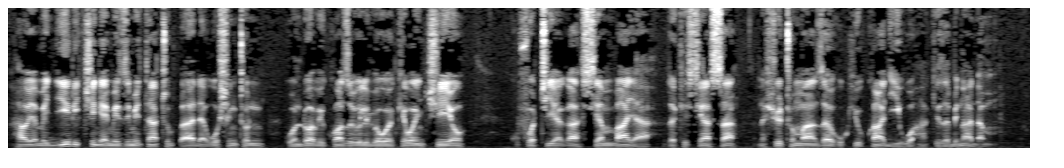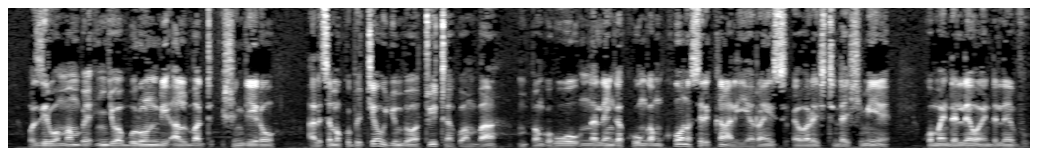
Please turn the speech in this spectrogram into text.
Hayo yamejiri chini ya miezi mitatu baada ya Washington kuondoa vikwazo vilivyowekewa nchi hiyo kufuatia ghasia mbaya za kisiasa na shutuma za ukiukaji wa haki za binadamu. Waziri wa mambo ya nje wa Burundi Albert Shingiro alisema kupitia ujumbe wa Twitter kwamba mpango huo unalenga kuunga mkono serikali ya Rais Evariste Ndayishimiye kwa maendeleo endelevu.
